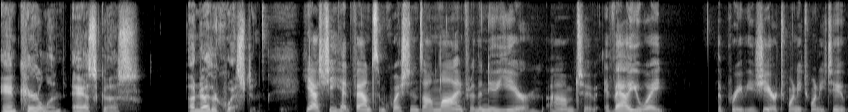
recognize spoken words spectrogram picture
and Carolyn asked us another question. Yeah, she had found some questions online for the new year um, to evaluate the previous year, 2022.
